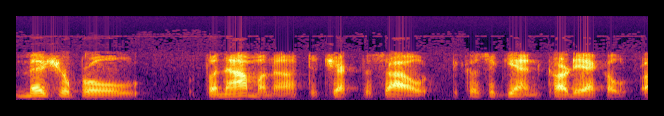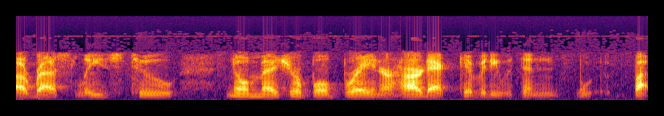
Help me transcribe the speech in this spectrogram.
measurable phenomena to check this out, because again, cardiac arrest leads to no measurable brain or heart activity within by,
